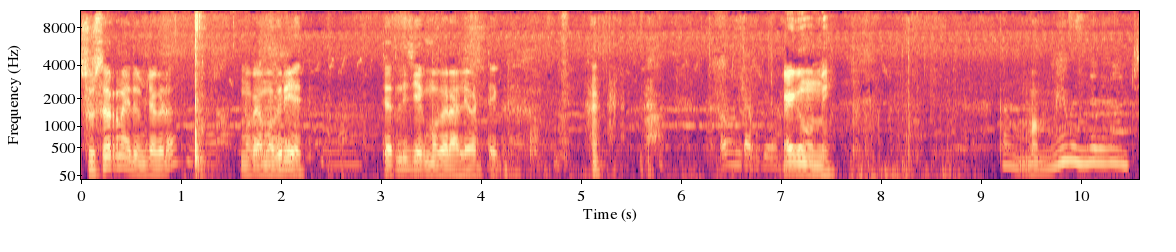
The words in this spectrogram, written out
सुसर नाही तुमच्याकडं? मग काय मगरी आहेत? त्यातलीच एक मगर आली वाटते इकडे. काय ग मम्मी. मम्मी म्हणजे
